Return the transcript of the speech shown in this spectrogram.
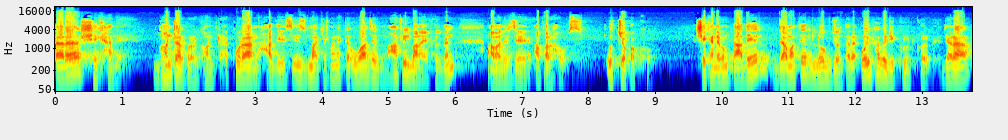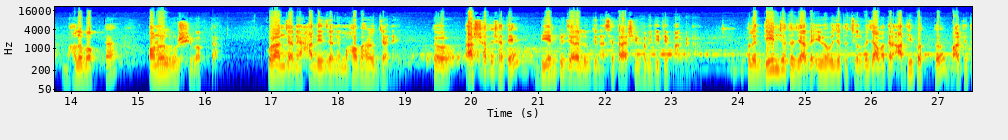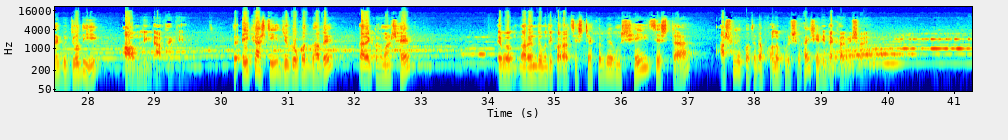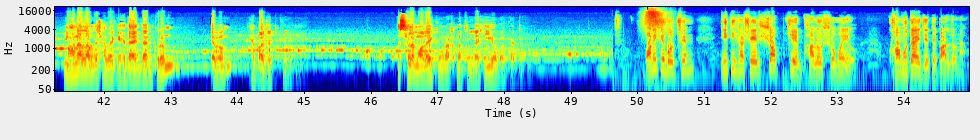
তারা সেখানে ঘণ্টার পর ঘণ্টা, কোরআন, হাদিস, ইজমা কিস মানে একটা ওয়াজের মাহফিল বানায় ফেলবেন আমাদের যে আপার হাউস উচ্চকক্ষ সেখানে এবং তাদের জামাতের লোকজন, তারা ওইভাবে রিক্রুট করবে। যারা ভালো বক্তা অনলবর্ষী বক্তা। কোরআন জানে, হাদিস জানে, মহাভারত জানে। তো তার সাথে সাথে বিএনপির যারা লোকজন আছে, তারা সেইভাবে দিতে পারবে না। ফলে দিন যত যাবে, এইভাবে যত চলবে, জামাতের আধিপত্য বাড়তে থাকবে যদি আওয়ামী লীগ না থাকে। তো এই কাজটি যুগপৎভাবে তারেক রহমান সাহেব এবং নরেন্দ্র মোদী করার চেষ্টা করবে এবং সেই চেষ্টা আসলে কতটা ফলপ্রসূ হয় সেটি দেখার বিষয়। মহান আল্লাহ আমাদের সবাইকে হেদায়ত দান করুন এবং হেফাজত করুন। আসসালামু আলাইকুম রহমতুল্লাহি অনেকে বলছেন, ইতিহাসের সবচেয়ে ভালো সময়েও ক্ষমতায় যেতে পারল না।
